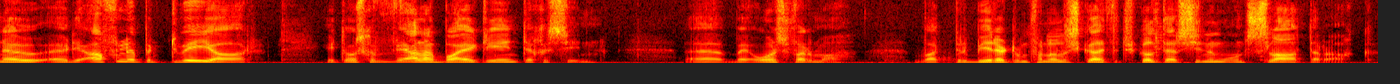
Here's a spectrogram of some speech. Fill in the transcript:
Nou eh, die afgelope 2 jaar het ons geweldig baie kliënte gesien uh by ons firma wat probeer het om van hulle skuld skuldhersiening ontslae te raak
